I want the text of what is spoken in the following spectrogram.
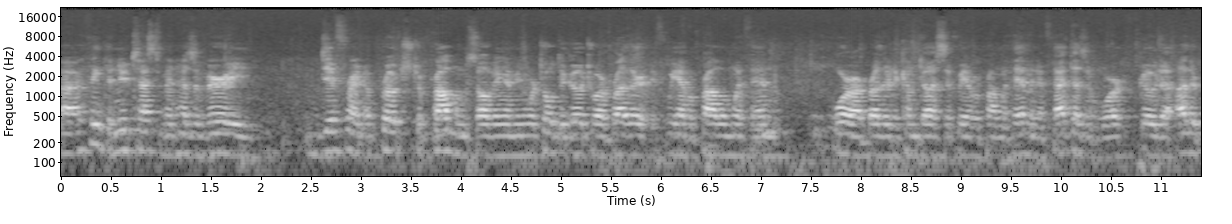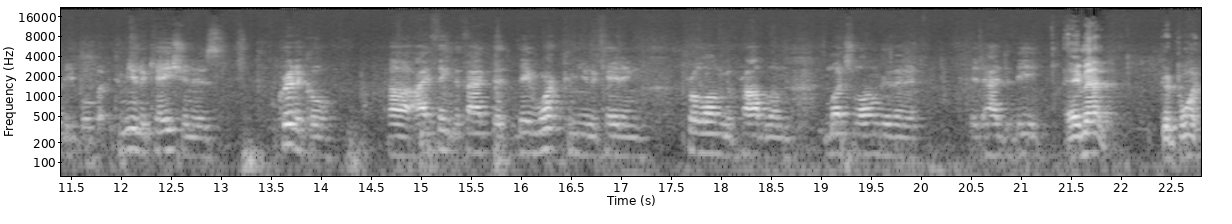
Uh, I think the New Testament has a very different approach to problem solving. I mean, we're told to go to our brother if we have a problem with him, or our brother to come to us if we have a problem with him. And if that doesn't work, go to other people. But communication is critical. Uh, I think the fact that they weren't communicating prolonged the problem much longer than it, it had to be. Amen. Good point.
